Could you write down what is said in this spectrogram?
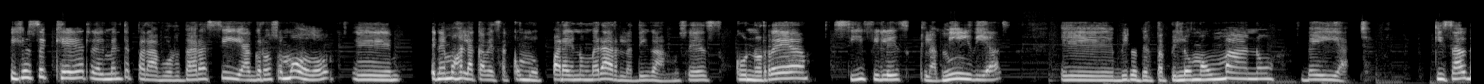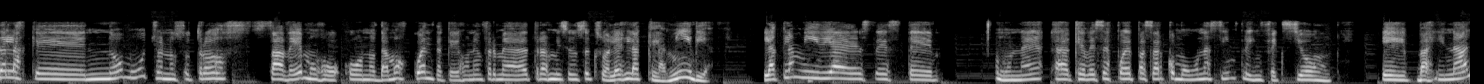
Fíjese que realmente para abordar así, a grosso modo, eh, tenemos a la cabeza como para enumerarlas, digamos, es gonorrea, sífilis, clamidias, eh, virus del papiloma humano, VIH. Quizás de las que no mucho nosotros sabemos o, nos damos cuenta que es una enfermedad de transmisión sexual es la clamidia. La clamidia es este, una que a veces puede pasar como una simple infección eh, vaginal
